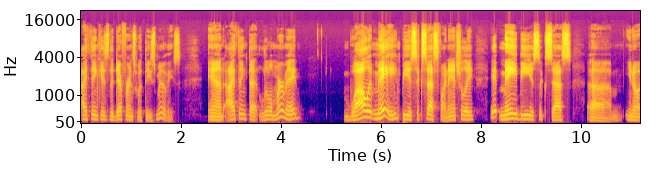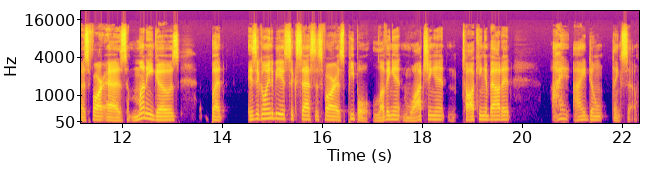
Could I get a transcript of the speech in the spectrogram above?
I think is the difference with these movies. And I think that Little Mermaid while it may be a success financially, it may be a success, um, you know, as far as money goes, but is it going to be a success as far as people loving it and watching it and talking about it? I I don't think so.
